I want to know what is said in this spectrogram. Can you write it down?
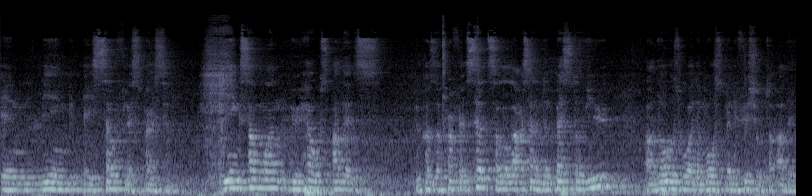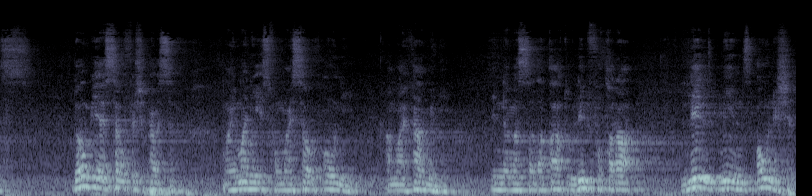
in being a selfless person, being someone who helps others. Because the Prophet said, Wasallam, the best of you are those who are the most beneficial to others. Don't be a selfish person. My money is for myself only and my family. إنما الصدقات للفقراء. Lil means ownership.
